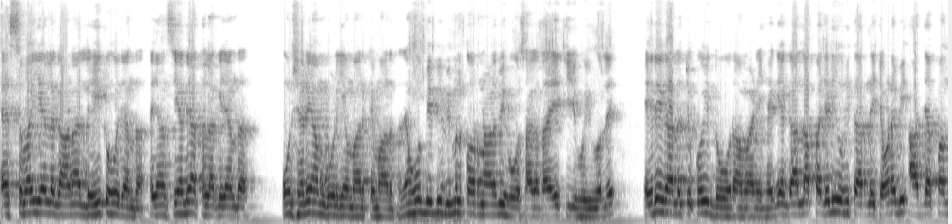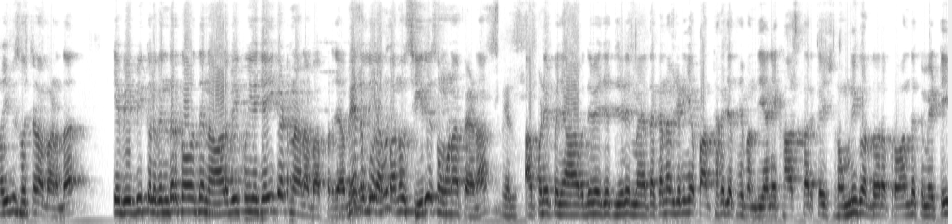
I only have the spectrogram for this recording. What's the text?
ਐਸਵਾਈਐਲ ਗਾਣਾ ਲੀਕ ਹੋ ਜਾਂਦਾ ਏਜੰਸੀਆਂ ਦੇ ਹੱਥ ਲੱਗ ਜਾਂਦਾ। ਉਹ ਸ਼ਰੇਆਮ ਗੋਲੀਆਂ ਮਾਰ ਕੇ ਮਾਰ ਦਿੰਦੇ ਆ। ਉਹ ਬੀਬੀ ਵਿਮਲ ਕੌਰ ਨਾਲ ਵੀ ਹੋ ਸਕਦਾ ਇਹ ਚੀਜ਼ ਹੋਈ ਬੋਲੇ। ਇਹਦੇ ਗੱਲ 'ਚ ਕੋਈ ਦੋ ਰਾਵਾਂ ਨਹੀਂ ਹੈਗੀਆਂ। ਗੱਲ ਆਪਾਂ ਜਿਹੜੀ ਉਹੀ ਕਰਨੀ ਚਾਹੁੰਦੇ ਵੀ ਅੱਜ ਆਪਾਂ ਨੂੰ ਇਹ ਵੀ ਸੋਚਣਾ ਬਣਦਾ ਕਿ ਬੀਬੀ ਕੁਲਵਿੰਦਰ ਕੌਰ ਦੇ ਨਾਲ ਵੀ ਕੋਈ ਅਜਿਹੀ ਘਟਨਾ ਨਾ ਵਾਪਰ ਜਾਵੇ ਇਹਦੇ ਲਈ। ਆਪਾਂ ਨੂੰ ਸੀਰੀਅਸ ਹੋਣਾ ਪੈਣਾ ਆਪਣੇ ਪੰਜਾਬ ਦੇ ਵਿੱਚ ਜਿਹੜੇ ਮੈਂ ਤਾਂ ਕਹਿੰਦਾ ਜਿਹੜੀਆਂ ਪੰਥਕ ਜਥੇਬੰਦੀਆਂ ਨੇ ਖਾਸ ਕਰਕੇ ਸ਼੍ਰੋਮਣੀ ਗੁਰਦੁਆਰਾ ਪ੍ਰਬੰਧਕ ਕਮੇਟੀ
